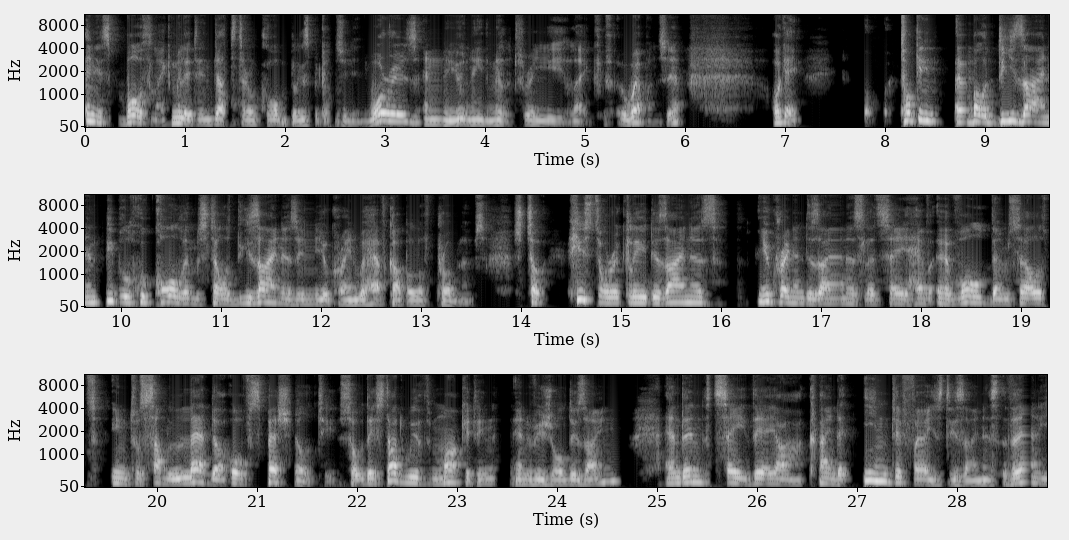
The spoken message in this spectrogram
And it's both like military industrial complex because you need warriors and you need military like weapons. Yeah. Okay. Talking about design and people who call themselves designers in Ukraine, we have a couple of problems. So historically, designers Ukrainian designers, let's say, have evolved themselves into some ladder of specialty. So they start with marketing and visual design, and then say they are kind of interface designers, then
